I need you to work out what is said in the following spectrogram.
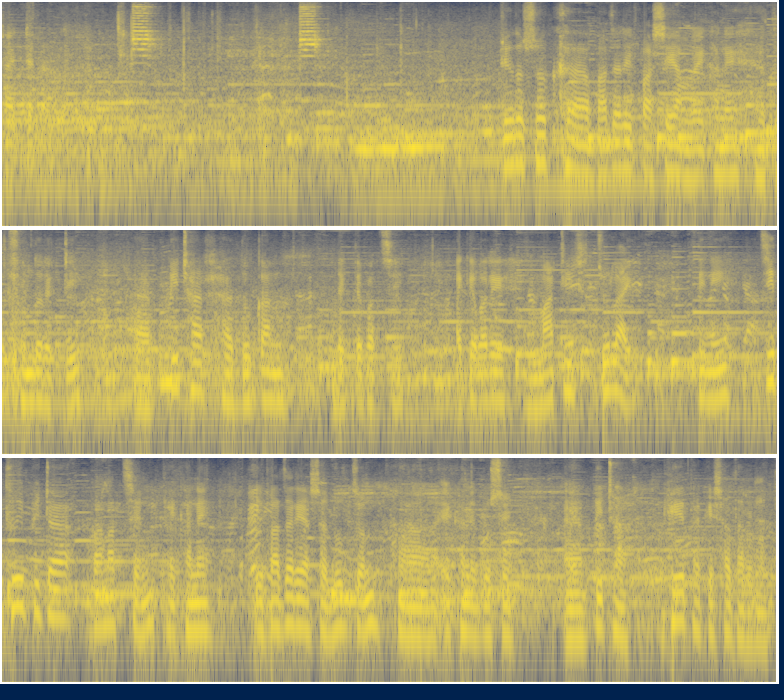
ষাট টাকা। প্রিয় দর্শক বাজারের পাশে আমরা এখানে খুব সুন্দর একটি পিঠার দোকান দেখতে পাচ্ছি। একেবারে মাটির চুলায় তিনি চিথুই পিঠা বানাচ্ছেন এখানে। এই বাজারে আসা লোকজন এখানে বসে পিঠা খেয়ে থাকে সাধারণত।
